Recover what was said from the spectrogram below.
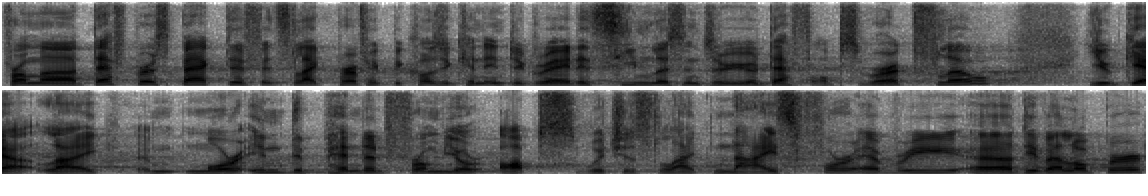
From a dev perspective, it's like perfect because you can integrate it seamless into your DevOps workflow. You get like more independent from your ops, which is like nice for every uh, developer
